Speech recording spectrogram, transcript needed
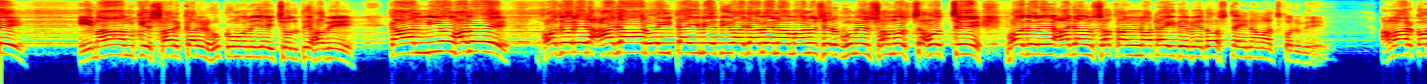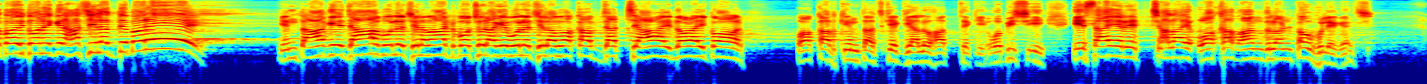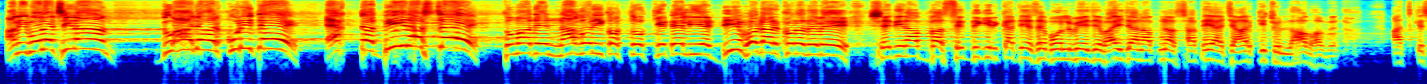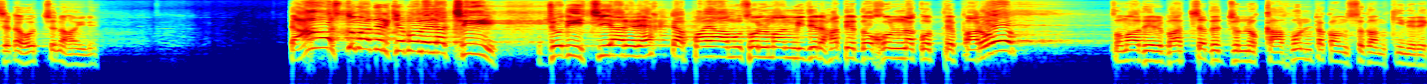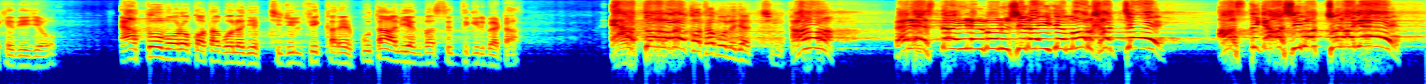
ইমামকে সরকারের হুকুম অনুযায়ী চলতে হবে। কাল নিয়ম হবে, ফজরের আজান ওই টাইমে দেওয়া যাবে না, মানুষের ঘুমের সমস্যা হচ্ছে। ফজরের আজান সকাল নটায় দেবে, দশটায় নামাজ করবে। আমার কথা হয়তো অনেকের হাসি লাগতে পারে। কিন্তু আগে যা বলেছিলাম, আট বছর আগে বলেছিলাম, ওয়াকাব যাচ্ছে, আয়, লড়াই কর। ওয়াকাব কিন্তু আজকে গেল হাত থেকে। ওবিসি, এসআইয়ের চালায় ওয়াকাব আন্দোলনটাও ভুলে গেছে। আমি বলেছিলাম দু হাজার কুড়িতে একটা দিন আসছে, তোমাদের নাগরিকত্ব কেটে নিয়ে ডি ভোটার করে দেবে। সেদিন আব্বাস সিদ্দিকির কাছে এসে বলবে যে, ভাইজান, আপনার সাথে আছে, আর কিছু লাভ হবে না। আজকে সেটা হচ্ছে না, হয়নি। আজ তোমাদেরকে বলে যাচ্ছি, যদি চেয়ারের একটা পায়া মুসলমান নিজের হাতে দখল না করতে পারো, তোমাদের বাচ্চাদের জন্য কাফনটা কমসে কম কিনে রেখে দিয়ে যেও। এত বড় কথা বলে যাচ্ছি, জুলফিকারের পুতা আলী আকবর সিদ্দিকির বেটা। এত বড় কথা বলে যাচ্ছি হ্যাঁ? প্যালেস্তাইনের মানুষেরা এই যে মার খাচ্ছে, আজ থেকে আশি বছর আগে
